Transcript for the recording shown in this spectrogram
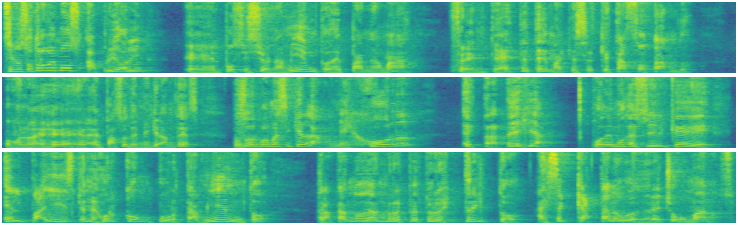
Si nosotros vemos a priori eh, el posicionamiento de Panamá frente a este tema que, se, que está azotando, como lo es el, paso de inmigrantes, nosotros podemos decir que la mejor estrategia, podemos decir que el país que mejor comportamiento, tratando de dar un respeto irrestricto a ese catálogo de derechos humanos,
